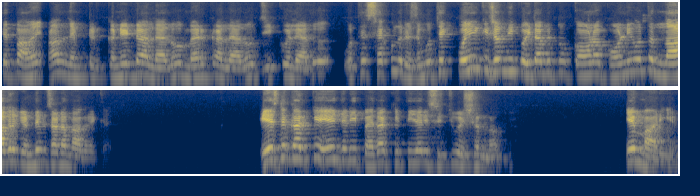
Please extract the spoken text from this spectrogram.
ਤੇ ਭਾਵੇਂ ਅਨਲਿਮਟਿਡ, ਕੈਨੇਡਾ ਲੈ ਲਓ, ਅਮਰੀਕਾ ਲੈ ਲਓ, ਜੀਕੋ ਲੈ ਲਓ, ਉੱਥੇ ਸੈਕੂਲਰਿਜ਼ਮ, ਉੱਥੇ ਕੋਈ ਕਿਸੇ ਨੂੰ ਨਹੀਂ ਪੁੱਛਦਾ ਵੀ ਤੂੰ ਕੌਣ ਆ, ਕੌਣ ਨਹੀਂ, ਉਹ ਤਾਂ ਨਾਗਰਿਕ ਕਹਿੰਦੇ ਵੀ ਸਾਡਾ ਨਾਗਰਿਕ ਹੈ। ਇਸ ਕਰਕੇ ਇਹ ਜਿਹੜੀ ਪੈਦਾ ਕੀਤੀ ਜਾ ਰਹੀ ਸਿਚੁਏਸ਼ਨ ਨਾ, ਇਹ ਮਾੜੀ ਹੈ।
